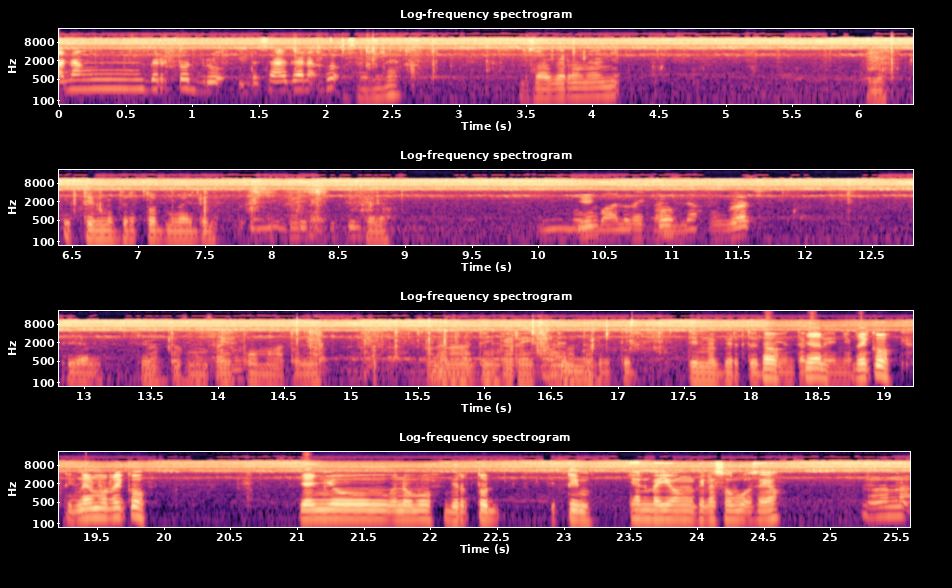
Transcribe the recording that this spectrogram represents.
Kanang bertod bro, ibasaga na bro. Sabi na. Sagar na niya. Itim na bertod mga idol. Ano? Yun, Raiko. Congrats. Ayan. Yung tagumpay po mga tol. no? Ano natin kay Reiko Itim mga na tol. Team na Bertod Oh, yung yan. Rico, tignan mo Rico. Yan yung ano mo, bertod. Itim. Yan ba yung pinasubo sa'yo? Ano na?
